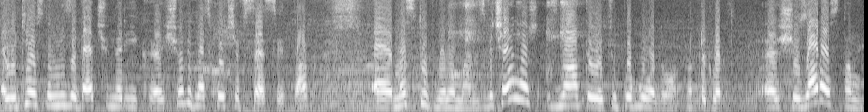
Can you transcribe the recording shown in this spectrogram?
Е, які основні задачі на рік, е, що від нас хоче всесвіт. Так, наступний момент, звичайно ж, знати цю погоду, наприклад. Е, Що зараз там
